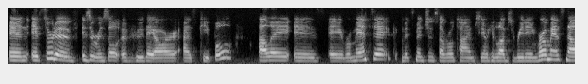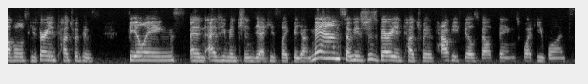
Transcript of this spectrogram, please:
And it sort of is a result of who they are as people Ale is a romantic. It's mentioned several times. You know, he loves reading romance novels. He's very in touch with his feelings. And as you mentioned, yeah, he's like a young man. So he's just very in touch with how he feels about things, what he wants.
